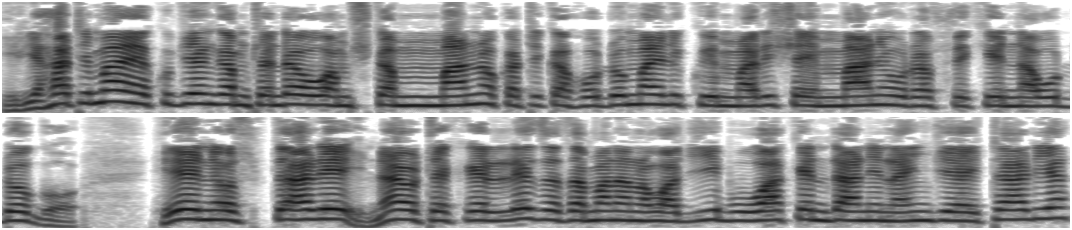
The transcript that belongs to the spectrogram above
ili hatimaye kujenga mtandao wa mshikamano katika huduma, ili kuimarisha imani, urafiki na udogo. Hii ni hospitali inayotekeleza dhamana na wajibu wake ndani na nje ya Italia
